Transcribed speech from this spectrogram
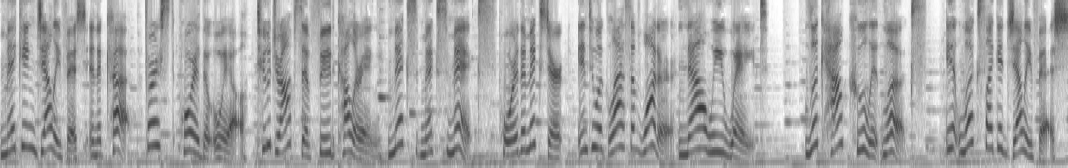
Making jellyfish in a cup. First, pour the oil. Two drops of food coloring. Mix, mix, mix. Pour the mixture into a glass of water. Now we wait. Look how cool it looks. It looks like a jellyfish.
